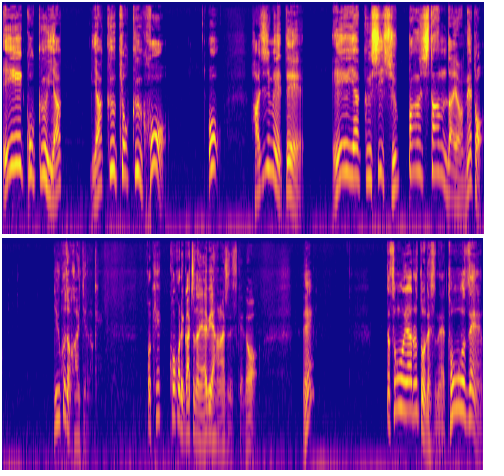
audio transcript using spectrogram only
英国薬薬局法を初めて英訳し出版したんだよね、と。いうことが書いてるわけ。これ結構これガチなやべえ話ですけど、え？そうやるとですね、当然、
